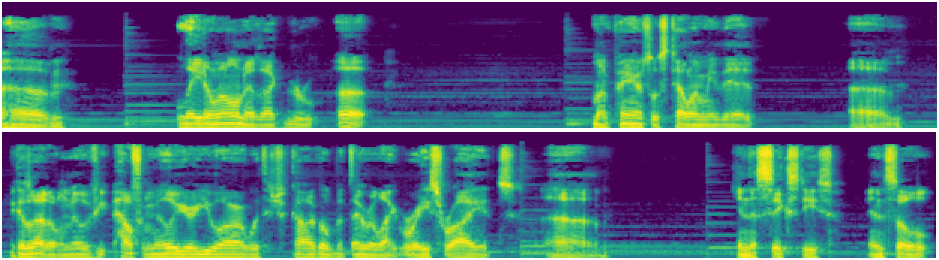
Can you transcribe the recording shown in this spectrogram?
Um, later on, as I grew up, my parents was telling me that um, because I don't know if you, how familiar you are with Chicago, but there were like race riots uh, in the '60s, and so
